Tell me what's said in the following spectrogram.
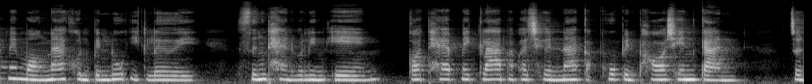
บไม่มองหน้าคนเป็นลูกอีกเลย ซึ่งแทนวลินเองก็แทบไม่กล้ามาเผชิญหน้ากับผู้เป็นพ่อเช่นกัน จน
